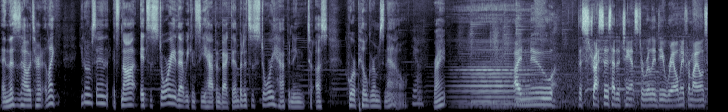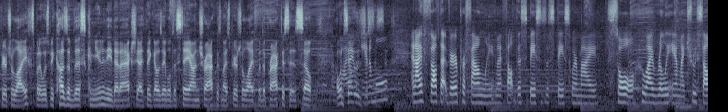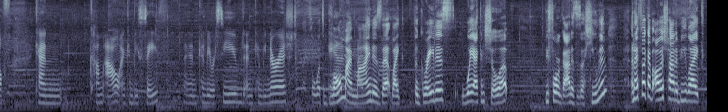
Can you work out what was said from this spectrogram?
And this is how it turned like you know what I'm saying? It's not it's a story that we can see happen back then, but it's a story happening to us who are pilgrims now, Yeah. right? I knew the stresses had a chance to really derail me from my own spiritual life, but it was because of this community that I actually I think I was able to stay on track with my spiritual life with the practices. So I would say it wild was just a animal. And I've felt that very profoundly. And I felt this space is a space where my soul, who I really am, my true self, can come out and can be safe and can be received and can be nourished. So what's blown my mind is that like the greatest way I can show up before God is as a human. And I feel like I've always tried to be like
